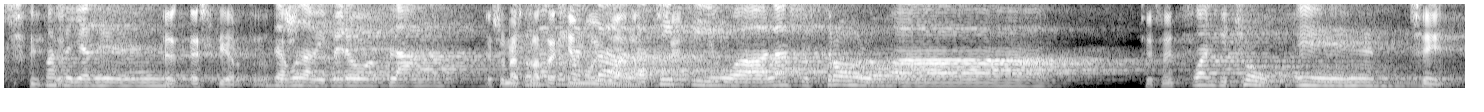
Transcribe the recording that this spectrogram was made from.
Sí. más allá de, Es, es cierto. de Abu Dhabi, pero en plan... Es una estrategia muy tengas a buena, Latifi o a Lance Stroll o a Sí, sí. Juan Yuchou. Eh, Sí.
